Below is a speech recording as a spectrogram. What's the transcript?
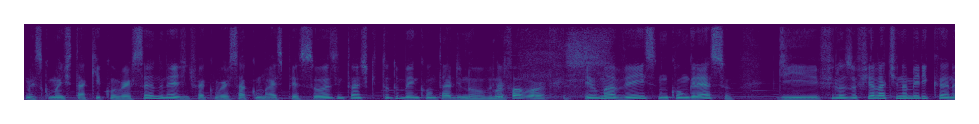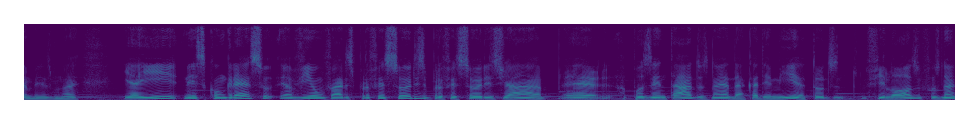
mas como a gente está aqui conversando, né? A gente vai conversar com mais pessoas, então acho que tudo bem contar de novo, Por né? Por favor. Eu uma vez, num congresso de filosofia latino-americana mesmo, né? E aí, nesse congresso, haviam vários professores e professores já é, aposentados né, da academia, todos filósofos, né?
